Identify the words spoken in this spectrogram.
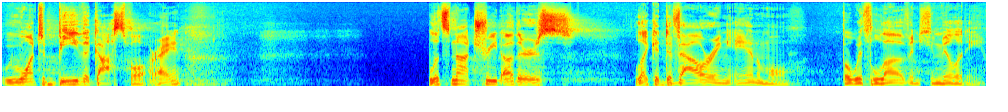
We want to be the gospel, right? Let's not treat others like a devouring animal, but with love and humility.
